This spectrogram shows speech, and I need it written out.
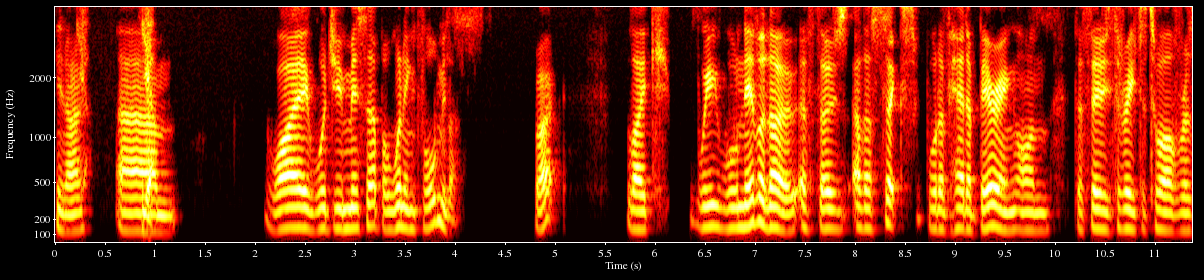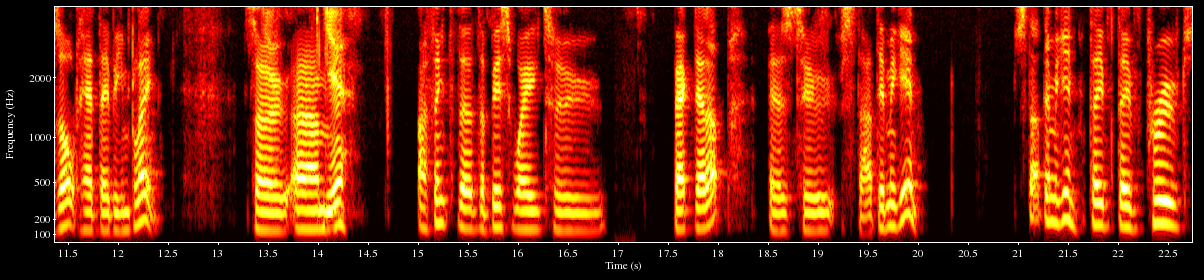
You know, um, why would you mess up a winning formula, right? Like we will never know if those other six would have had a bearing on the 33 to 12 result had they been playing. So um, yeah, I think the the best way to back that up is to start them again. Start them again. They've they've proved,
